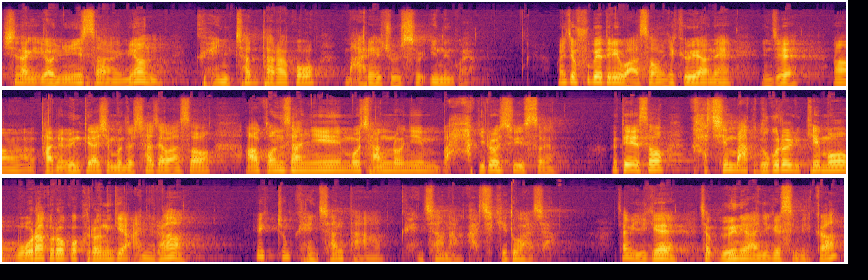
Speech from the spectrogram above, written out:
신앙에 연륜이 쌓이면 괜찮다라고 말해 줄 수 있는 거예요. 이제 후배들이 와서 이제 교회 안에 이제 어, 다른 은퇴하신 분들 찾아와서 아 권사님 뭐 장로님 막 이럴 수 있어요. 그때에서 같이 막 누구를 이렇게 뭐 뭐라 그러고 그러는 게 아니라 좀 괜찮다, 괜찮아, 같이 기도하자. 참 이게 참 은혜 아니겠습니까?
